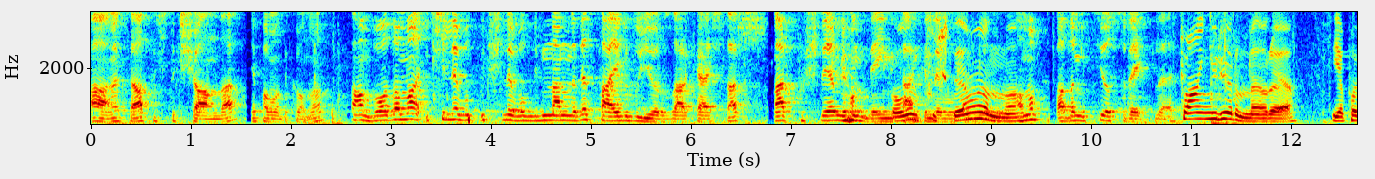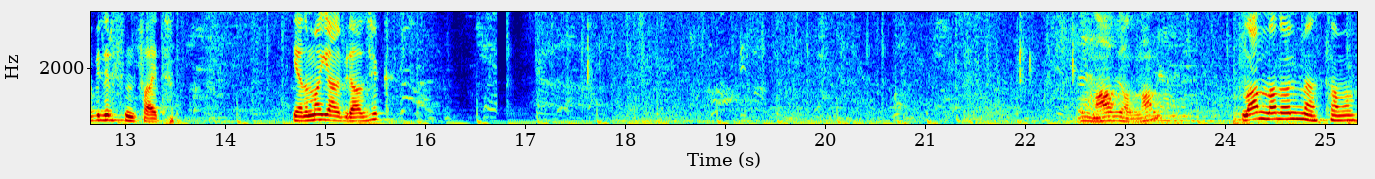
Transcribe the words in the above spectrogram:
Aa mesela sıçtık şu anda. Yapamadık onu. Tamam bu adama 2 level, 3 level bilmem ne de saygı duyuyoruz arkadaşlar. Mert pushlayamıyorum deyin Oğlum, kanka level mı? Ama adam itiyor sürekli. Şu an yürüyorum ben oraya. Yapabilirsin fight. Yanıma gel birazcık. Oğlum ne yapıyorsun lan? Lan lan ölme tamam.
